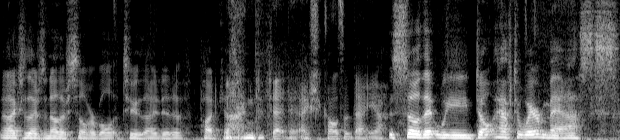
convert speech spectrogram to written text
and Actually, there's another silver bullet too that I did a podcast. on. that actually calls it that. Yeah. so that we don't have to wear masks.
